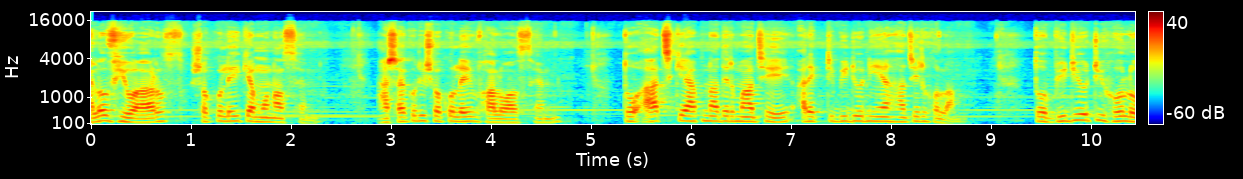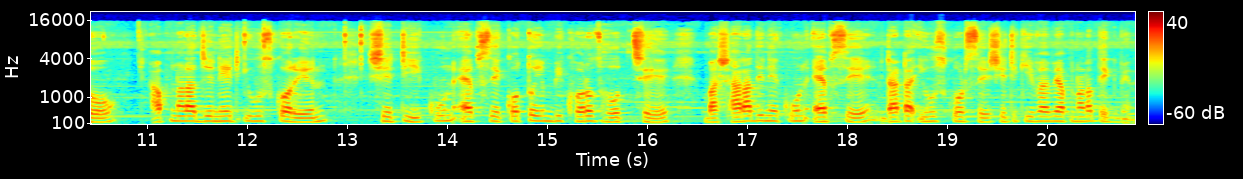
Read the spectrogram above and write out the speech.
হ্যালো ভিউয়ার্স, সকলেই কেমন আছেন? আশা করি সকলেই ভালো আছেন। তো আজকে আপনাদের মাঝে আরেকটি ভিডিও নিয়ে হাজির হলাম। তো ভিডিওটি হলো, আপনারা যে নেট ইউজ করেন, সেটি কোন অ্যাপসে কত এমবি খরচ হচ্ছে বা সারাদিনে কোন অ্যাপসে ডাটা ইউজ করছে, সেটি কীভাবে আপনারা দেখবেন?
